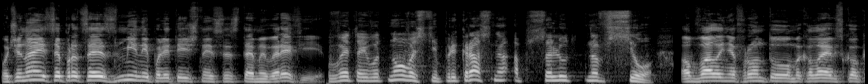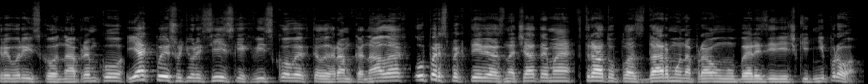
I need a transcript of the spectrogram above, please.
Починається процес зміни політичної системи в Ерефії. В этой вот новості прекрасно абсолютно все. Обвалення фронту Миколаївського Криворізького напрямку, як пишуть у російських військових телеграм-каналах, у перспективі означатиме втрату плацдарму на правому березі річки Дніпро.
